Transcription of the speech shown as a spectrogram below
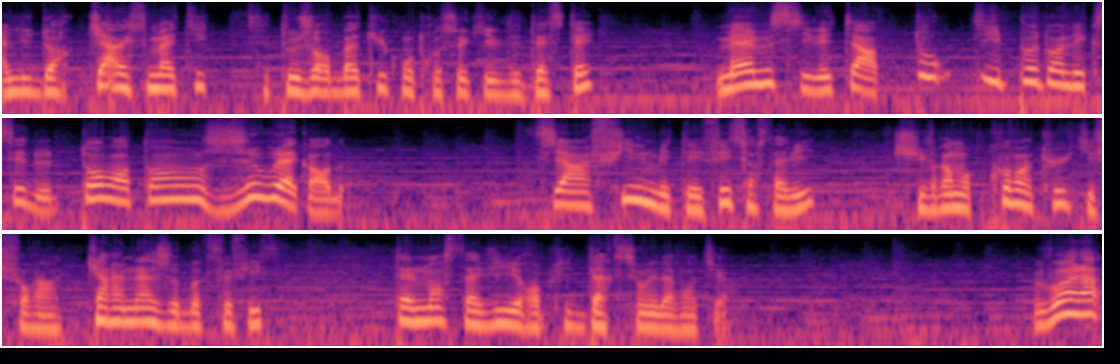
un leader charismatique qui s'est toujours battu contre ceux qu'il détestait, même s'il était un tout petit peu dans l'excès de temps en temps, je vous l'accorde. Si un film était fait sur sa vie, je suis vraiment convaincu qu'il fera un carnage au box-office, tellement sa vie est remplie d'action et d'aventure. Voilà,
